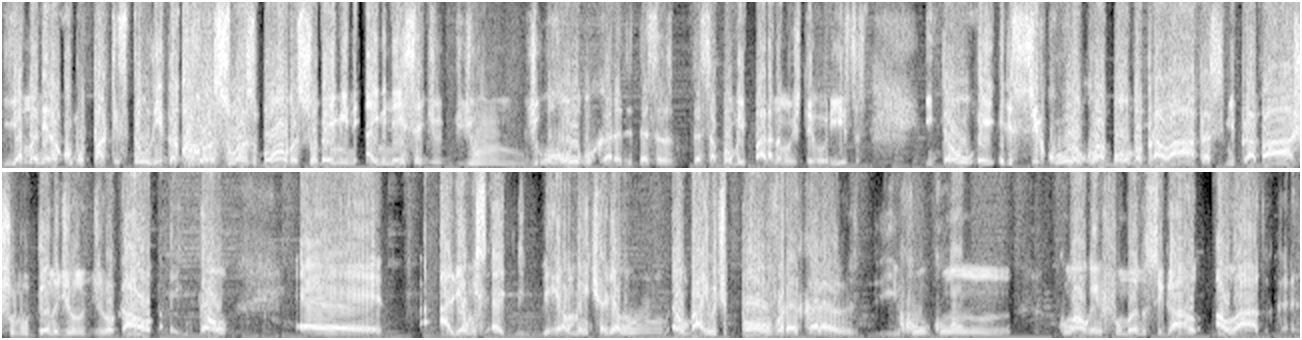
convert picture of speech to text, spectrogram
e a maneira como o Paquistão lida com as suas bombas, sob a, iminência de, de, um, de um roubo, cara, dessa, dessa bomba e parar na mão de terroristas. Então, eles circulam com a bomba para lá, para cima e para baixo, mudando de, de local. Então, é, ali é um, é, realmente ali é um, é um barril de pólvora, cara, com, com, um, com alguém fumando cigarro ao lado, cara.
